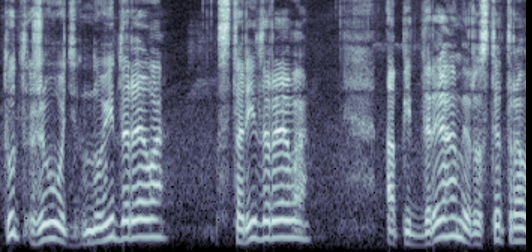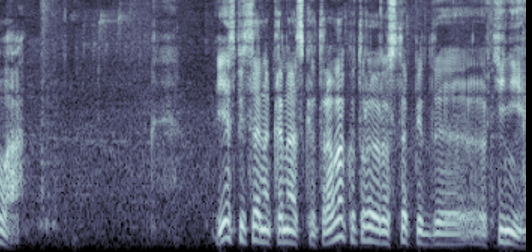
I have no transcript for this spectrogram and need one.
тут живуть нові дерева, старі дерева, а під деревами росте трава. Є спеціальна канадська трава, яка росте під, е, в тіні.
